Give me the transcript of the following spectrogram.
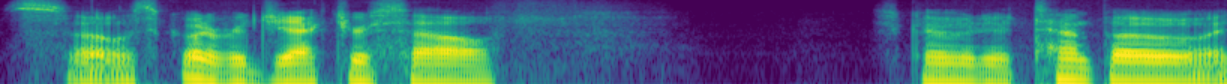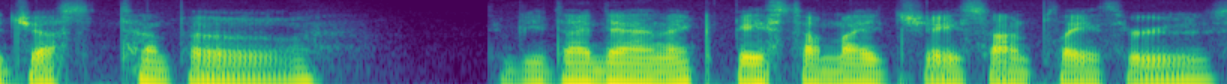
So let's go to reject yourself. Let's go to tempo, adjust tempo to be dynamic based on my JSON playthroughs.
